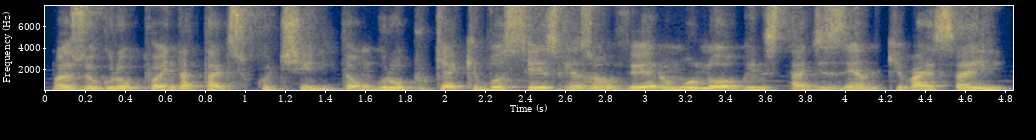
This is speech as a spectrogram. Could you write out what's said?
mas o grupo ainda está discutindo. Então, grupo, o que é que vocês resolveram? O Logan está dizendo que vai sair.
